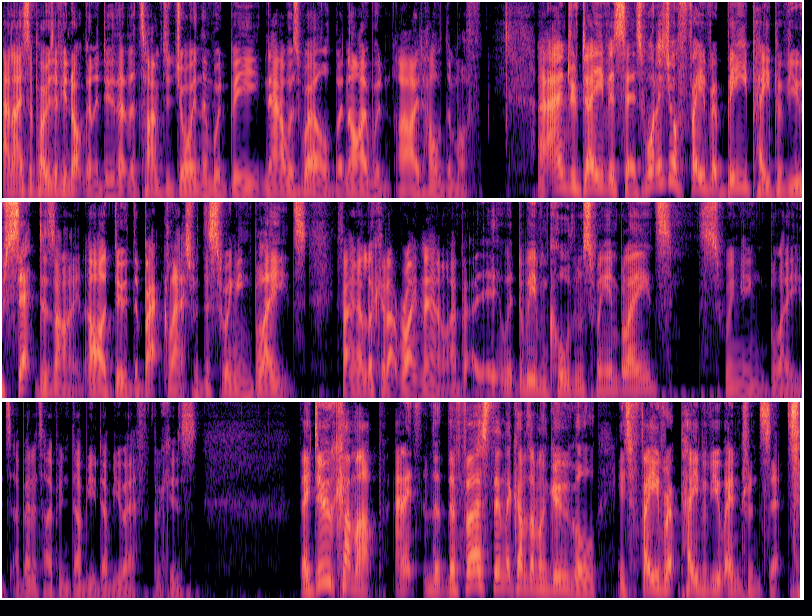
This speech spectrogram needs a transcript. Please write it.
And I suppose if you're not going to do that, the time to join them would be now as well. But no, I wouldn't. I'd hold them off. Uh, Andrew Davis says, What is your favorite B pay per view set design? Oh, dude, the backlash with the swinging blades. In fact, I'm going to look it up right now. I, it, do we even call them swinging blades? Swinging blades. I better type in WWF because they do come up. And it's the, the first thing that comes up on Google is favorite pay per view entrance sets.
